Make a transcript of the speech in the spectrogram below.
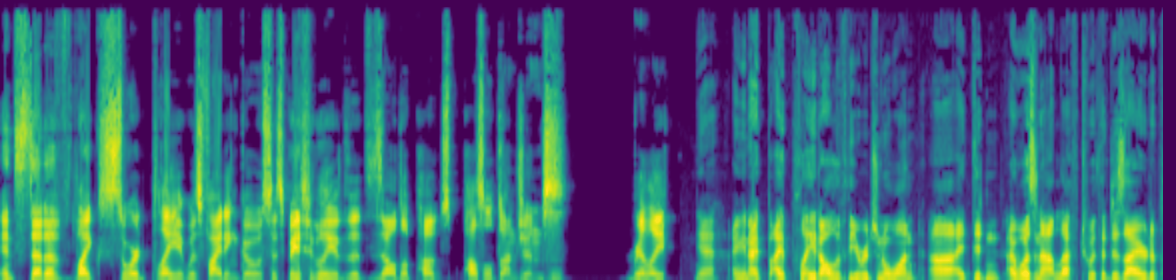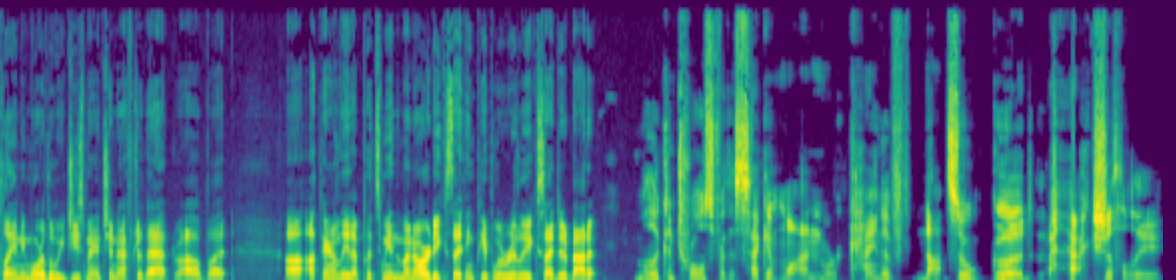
Instead of, like, sword play, it was fighting ghosts. It's basically the Zelda puz- puzzle dungeons. Really. Yeah, I mean, I I played all of the original one. Uh, I didn't. I was not left with a desire to play any more Luigi's Mansion after that. Uh, but uh, apparently, that puts me in the minority because I think people are really excited about it. Well, the controls for the second one were kind of not so good, actually.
